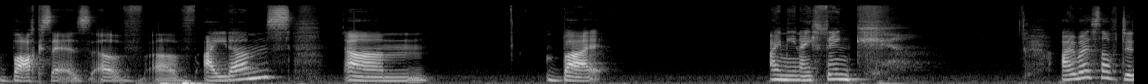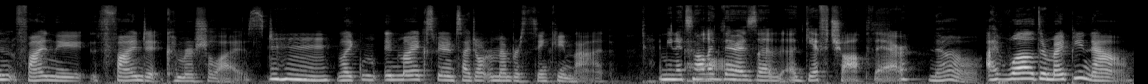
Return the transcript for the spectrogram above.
boxes of, of items. Um, but I mean, I think I myself didn't find the find it commercialized. Mm-hmm. Like in my experience, I don't remember thinking that. I mean, it's not all. like there is a, a, gift shop there. No, I well, there might be now.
